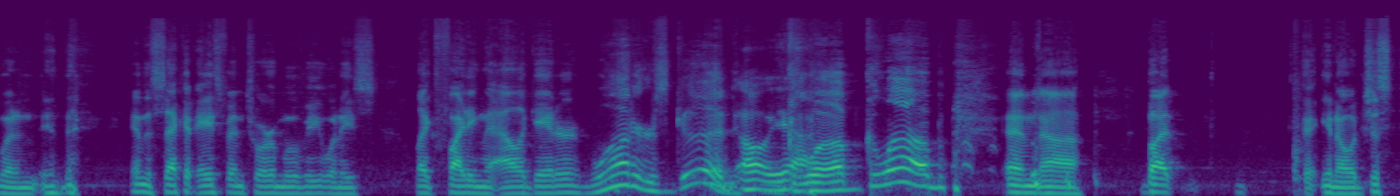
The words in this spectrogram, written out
when in the, second Ace Ventura movie when he's like fighting the alligator. Water's good. oh yeah Glub glub. And uh but you know, just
